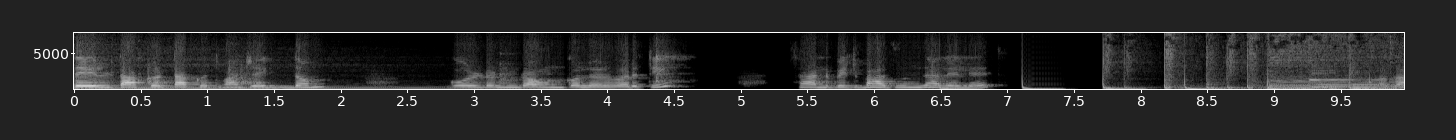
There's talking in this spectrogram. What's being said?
तेल टाकत टाकत माझे एकदम गोल्डन ब्राऊन कलर वरती सँडविच भाजून झालेले आहेत. बघा.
